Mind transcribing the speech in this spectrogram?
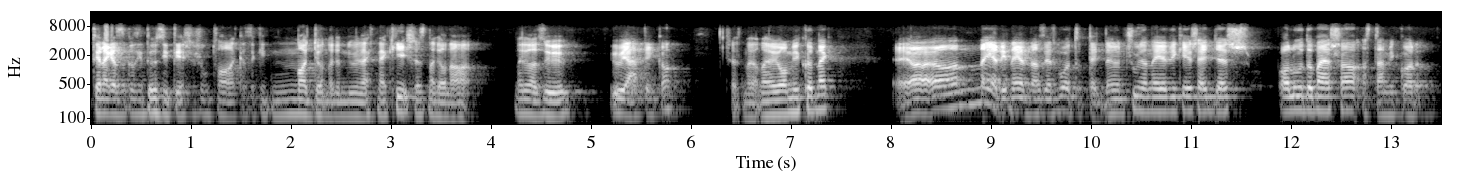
tényleg ezek az időzítéses útvonalak, ezek így nagyon-nagyon ülnek neki, és ez nagyon, a, nagyon az ő, ő játéka, és ez nagyon, nagyon jól működnek. A negyedik negyedben azért volt ott egy nagyon csúnya negyedik és egyes aluldobása, aztán mikor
